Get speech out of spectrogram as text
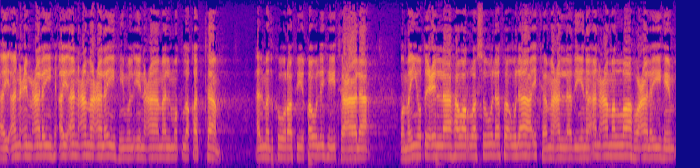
أي أنعم عليه أي أنعم عليهم الإنعام المطلق التام المذكور في قوله تعالى ومن يطع الله والرسول فأولئك مع الذين أنعم الله عليهم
